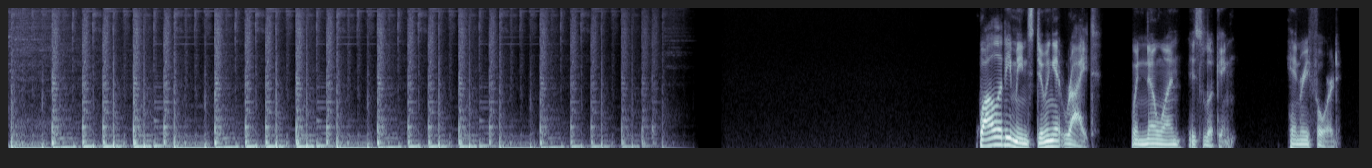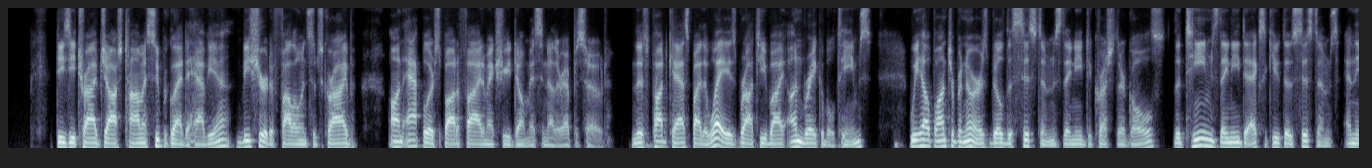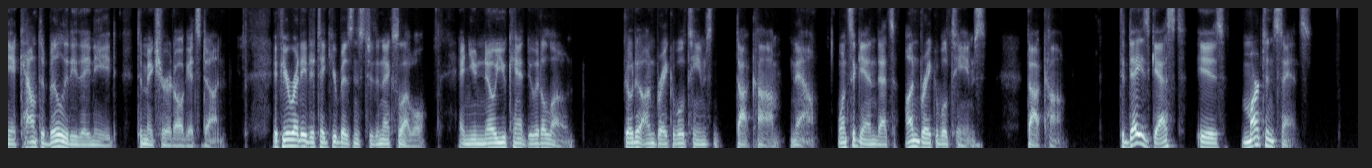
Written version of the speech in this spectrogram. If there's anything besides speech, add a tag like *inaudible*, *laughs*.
Quality means doing it right when no one is looking. Henry Ford. DZ Tribe, Josh Thomas, super glad to have you. Be sure to follow and subscribe on Apple or Spotify to make sure you don't miss another episode. This podcast, by the way, is brought to you by Unbreakable Teams. We help entrepreneurs build the systems they need to crush their goals, the teams they need to execute those systems, and the accountability they need to make sure it all gets done. If you're ready to take your business to the next level and you know you can't do it alone, go to unbreakableteams.com now. Once again, that's unbreakableteams.com. Today's guest is Martin Saenz.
